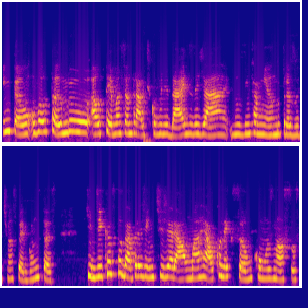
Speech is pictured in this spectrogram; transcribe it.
Então, voltando ao tema central de comunidades e já nos encaminhando para as últimas perguntas, que dicas tu dá para a gente gerar uma real conexão com os nossos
